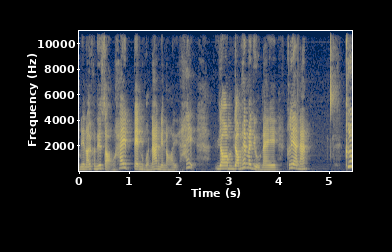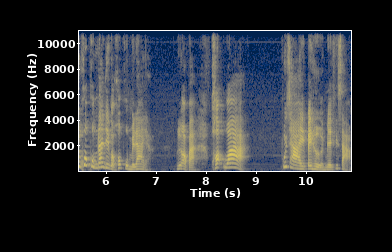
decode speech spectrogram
เมียน้อยคนที่สองให้เป็นหัวหน้าเมียน้อย ให้ยอมยอมให้มาอยู่ในเครียกนะ คือควบคุมได้ดีกว่าควบคุมไม่ได้อะนึกออกปะเพราะว่าผู้ชายไปเหินเมียที่สาม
